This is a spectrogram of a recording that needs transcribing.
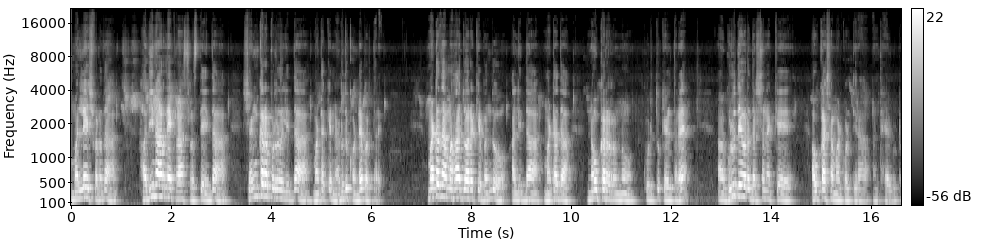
ಮಲ್ಲೇಶ್ವರದ ಹದಿನಾರನೇ ಕ್ರಾಸ್ ರಸ್ತೆಯಿಂದ ಶಂಕರಪುರದಲ್ಲಿದ್ದ ಮಠಕ್ಕೆ ನಡೆದುಕೊಂಡೇ ಬರ್ತಾರೆ. ಮಠದ ಮಹಾದ್ವಾರಕ್ಕೆ ಬಂದು ಅಲ್ಲಿದ್ದ ಮಠದ ನೌಕರರನ್ನು ಕುರಿತು ಕೇಳ್ತಾರೆ. ಗುರುದೇವರ ದರ್ಶನಕ್ಕೆ ಅವಕಾಶ ಮಾಡಿಕೊಳ್ತೀರಾ ಅಂತ ಹೇಳ್ಬಿಟ್ಟು.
